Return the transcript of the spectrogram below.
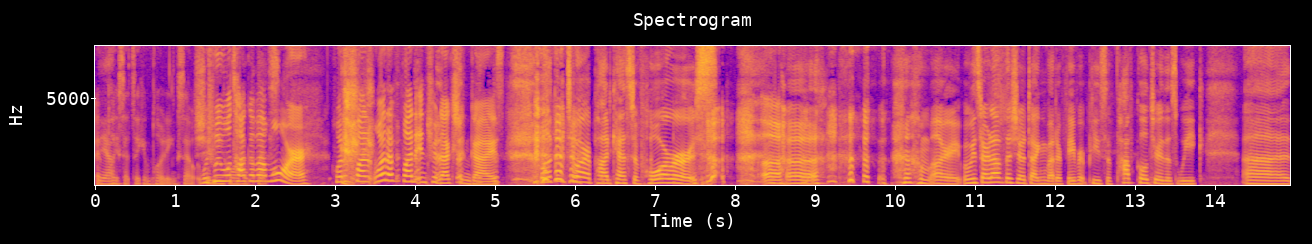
a yeah. place that's like imploding so shitty, which we will talk about place. more what a fun what a fun introduction guys welcome to our podcast of horrors uh. Uh, um, all right well we start off the show talking about our favorite piece of pop culture this week uh,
